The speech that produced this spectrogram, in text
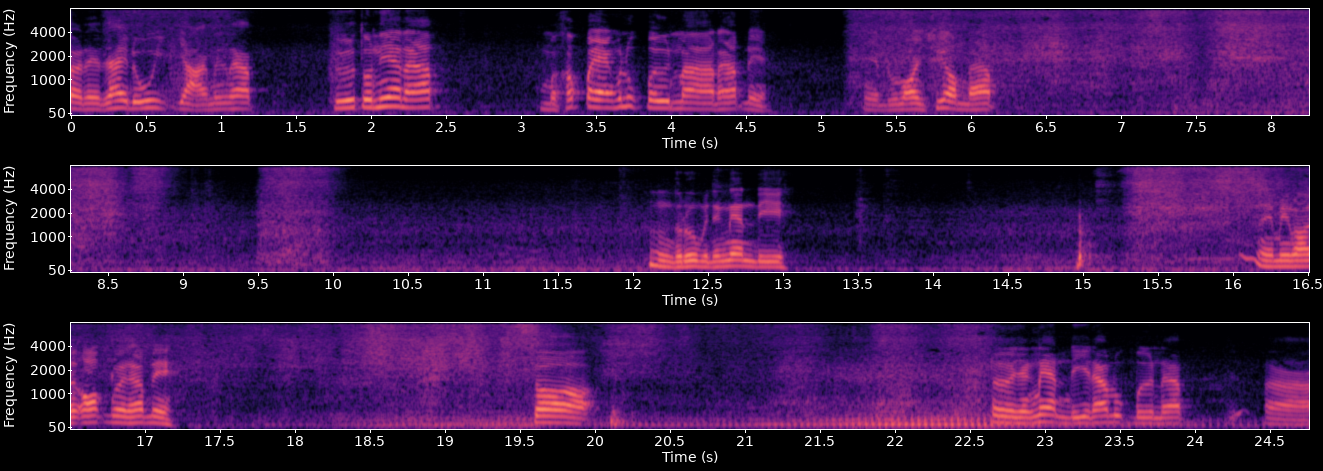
อเดี๋ยวจะให้ดูอีกอย่างหนึ่งนะครับ คือตัวเนี้ยนะครับ เหมือนเขาแปลงเป็นลูกปืนมานะครับเนี่ยเนี่ยดูรอยเชื่อมนะครับ อืมกระดูมันยังแน่นดีเนี่ยมีรอยออกด้วยนะครับนี่ก็ เออยังแน่นดีนะครับลูกปืนนะครับอ่า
